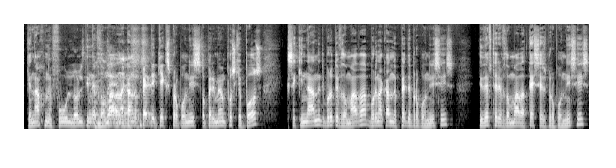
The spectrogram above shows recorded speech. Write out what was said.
και να έχουν full όλη την εβδομάδα να κάνουν 5 και 6 προπονήσεις, το περιμένουν πώς και πώς. Ξεκινάνε την πρώτη εβδομάδα, μπορεί να κάνουν 5 προπονήσεις, τη δεύτερη εβδομάδα 4 προπονήσεις.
